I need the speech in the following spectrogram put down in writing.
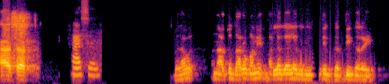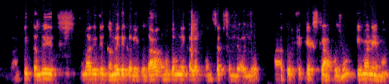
હા સર. હા સર. બરાબર? અને આ તો ધારો કે અલગ અલગ રીતે ગતિ કરે બાકી તમે તમારી રીતે ગમે તે કરી શકો. ધારો હું તમને એક અલગ કોન્સેપ્ટ સમજાવું છું. આ તો એક એક્સ્ટ્રા આપું છું. એમાં ને એમાં.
